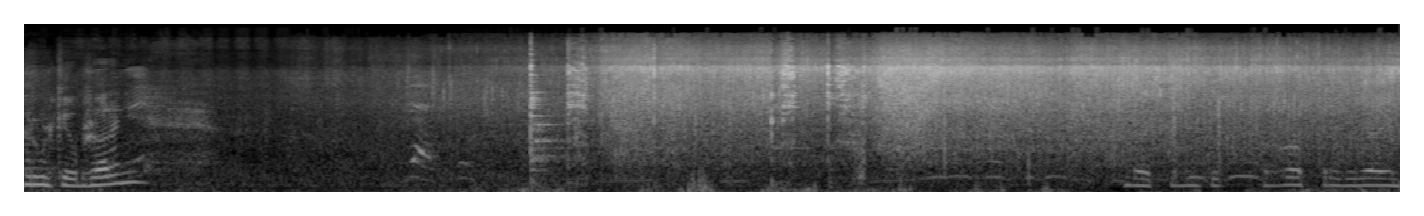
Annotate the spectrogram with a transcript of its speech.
Рульки обжарені. Далі цибульку розподіляємо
